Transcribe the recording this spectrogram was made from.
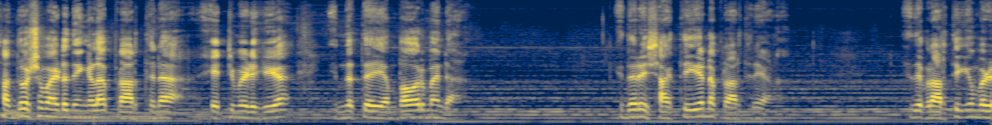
സന്തോഷമായിട്ട് നിങ്ങൾ പ്രാർത്ഥന ഏറ്റുമേടിക്കുക ഇന്നത്തെ എംപവർമെന്റാണ് ഇതൊരു ശാക്തീകരണ പ്രാർത്ഥനയാണ്. ഇത് പ്രാർത്ഥിക്കുമ്പോൾ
